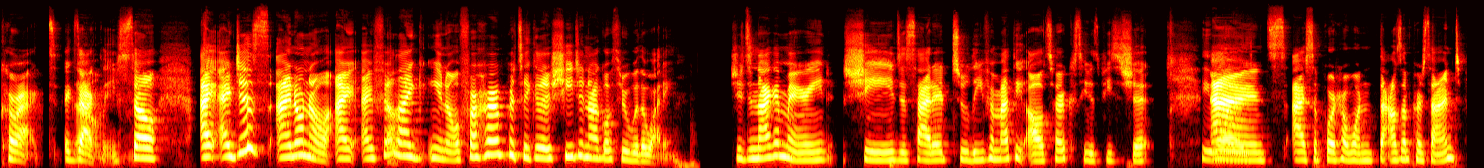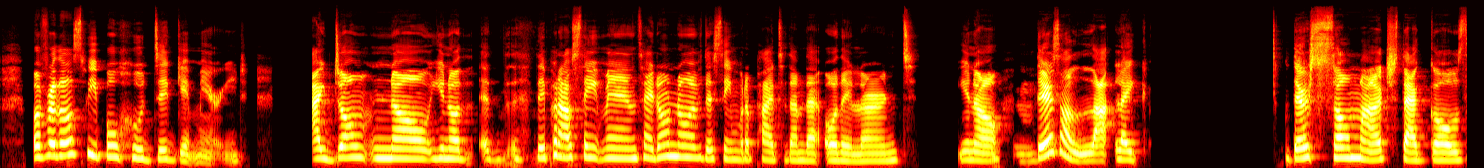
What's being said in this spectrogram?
correct So, exactly. So i i just i don't know i i feel like you know for her in particular she did not go through with a wedding. She did not get married. She decided to leave him at the altar because he was a piece of shit he was. and i support her 1000% but for those people who did get married i don't know you know th- th- they put out statements. I don't know if the same would apply to them that oh they learned you know Mhm. there's a lot like there's so much that goes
